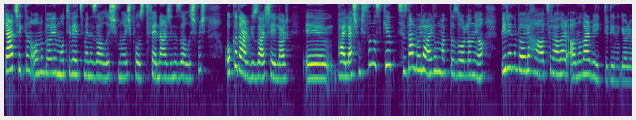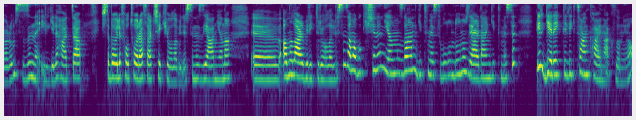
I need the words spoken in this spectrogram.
Gerçekten onu böyle motive etmenize alışmış, pozitif enerjinize alışmış. O kadar güzel şeyler e, paylaşmışsınız ki sizden böyle ayrılmakta zorlanıyor. Birini böyle hatıralar, anılar biriktirdiğini görüyorum sizinle ilgili. Hatta işte böyle fotoğraflar çekiyor olabilirsiniz. Yan yana e, anılar biriktiriyor olabilirsiniz. Ama bu kişinin yanınızdan gitmesi, bulunduğunuz yerden gitmesi bir gereklilikten kaynaklanıyor.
